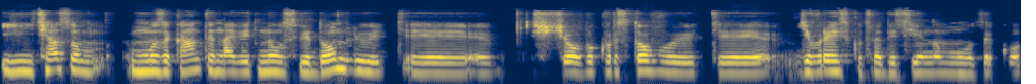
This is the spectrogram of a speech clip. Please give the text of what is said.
і часом музиканти навіть не усвідомлюють, е, що використовують е, єврейську традиційну музику.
